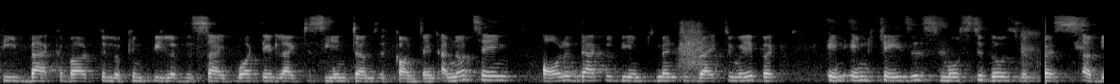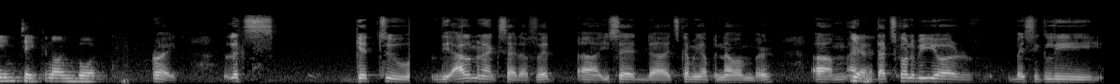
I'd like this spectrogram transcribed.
feedback about the look and feel of the site, what they'd like to see in terms of content. I'm not saying all of that will be implemented right away, but in, in phases, most of those requests are being taken on board. Right. Let's get to the almanac side of it. Uh, you said uh, it's coming up in November, um, and Yeah. that's going to be your basically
